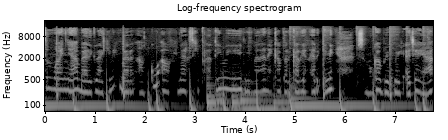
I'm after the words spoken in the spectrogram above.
semuanya, balik lagi nih bareng aku Alvina Rizky Pratiwi. Gimana nih kabar kalian hari ini? Semoga baik-baik aja ya.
